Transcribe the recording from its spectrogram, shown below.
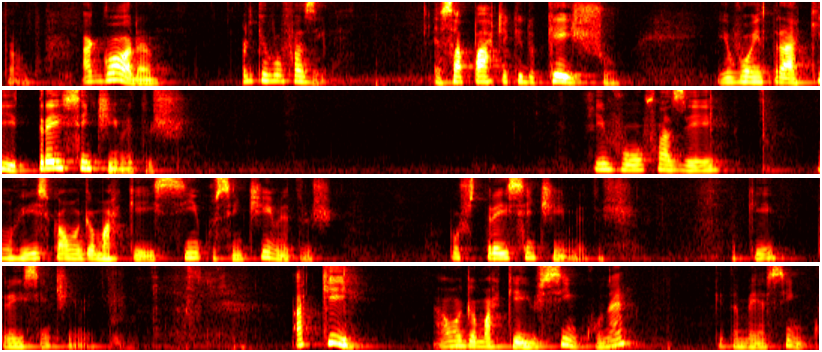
Pronto. Agora, olha o que eu vou fazer. Essa parte aqui do queixo, eu vou entrar aqui 3 centímetros. E vou fazer um risco onde eu marquei 5 centímetros por 3 centímetros. Aqui, 3 centímetros. Aqui, aonde eu marquei os 5, né? Que também é 5.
